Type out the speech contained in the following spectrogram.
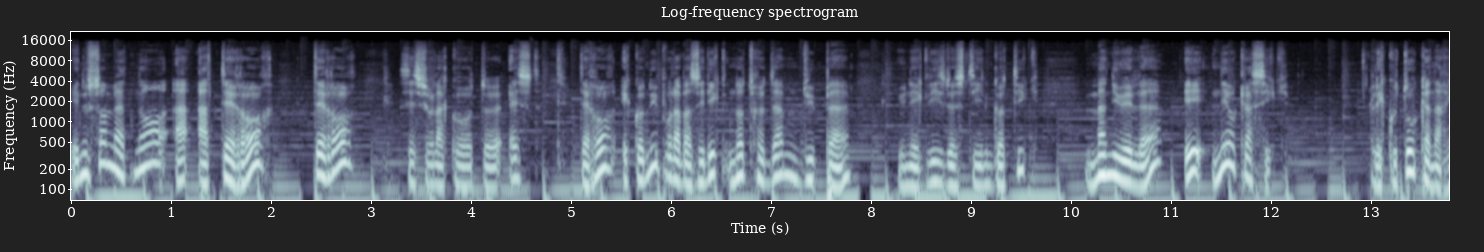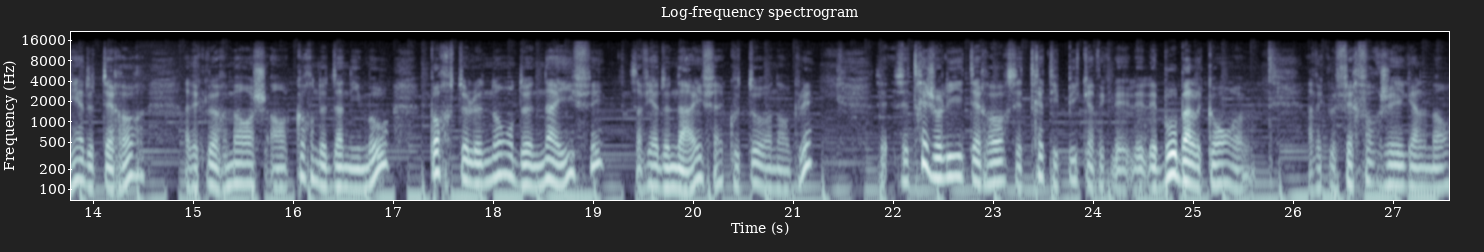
Et nous sommes maintenant à, à Terror. Terror, c'est sur la côte est. Terror est connu pour la basilique Notre-Dame du Pin, une église de style gothique, manuélin et néoclassique. Les couteaux canariens de Terror, avec leurs manches en cornes d'animaux, portent le nom de naïf. Ça vient de knife, hein, couteau en anglais. C'est- très joli, Terror, c'est très typique avec les beaux balcons, euh, avec le fer forgé également,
